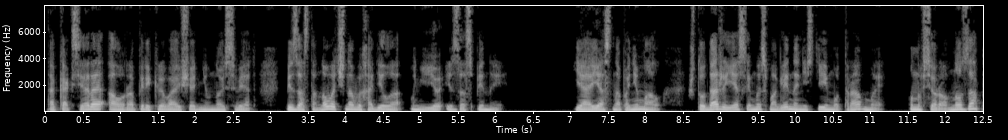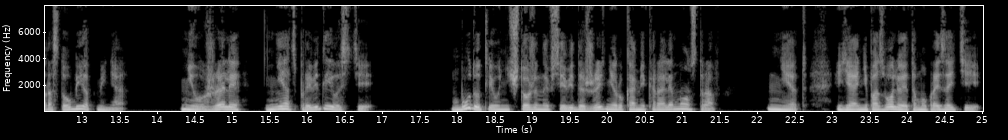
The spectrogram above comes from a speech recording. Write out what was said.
так как серая аура, перекрывающая дневной свет, безостановочно выходила у нее из-за спины. Я ясно понимал, что даже если мы смогли нанести ему травмы, он все равно запросто убьет меня. Неужели нет справедливости? Будут ли уничтожены все виды жизни руками короля монстров? Нет, я не позволю этому произойти.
